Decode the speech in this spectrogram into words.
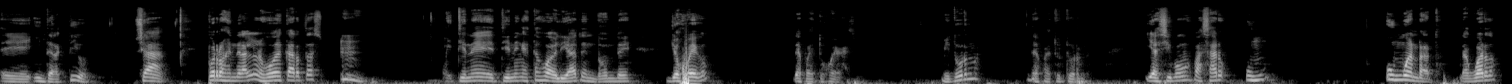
eh, interactivo. O sea, por lo general en los juegos de cartas tiene, tienen esta jugabilidad en donde yo juego, después tú juegas. Mi turno, después tu turno. Y así a pasar un, un buen rato, ¿de acuerdo?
